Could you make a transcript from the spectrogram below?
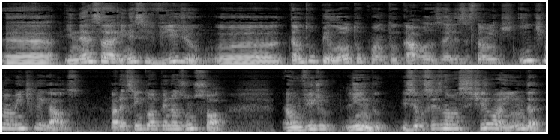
Uh, e, nessa, e nesse vídeo, uh, tanto o piloto quanto o carro eles estão intimamente ligados, parecendo apenas um só. É um vídeo lindo. E se vocês não assistiram ainda,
